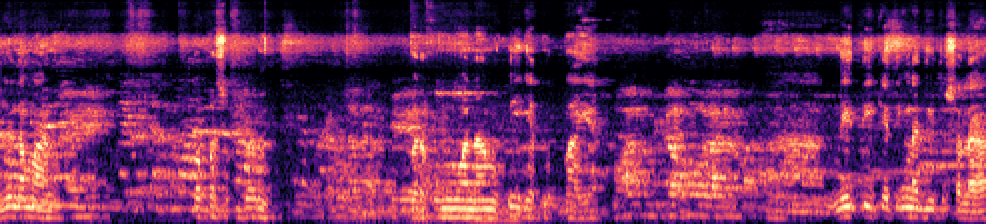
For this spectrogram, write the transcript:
Yun naman. Papasok doon. Para kumuha ng ticket, magbayad. Ah, may ticketing na dito sa, la,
